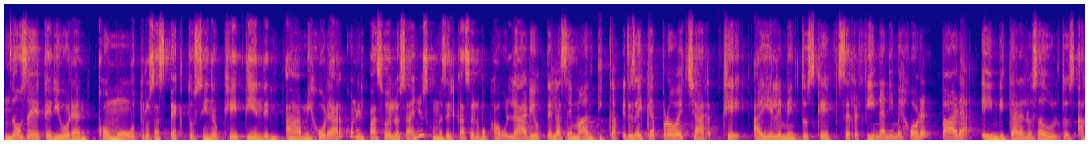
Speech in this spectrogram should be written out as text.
no se deterioran como otros aspectos, sino que tienden a mejorar con el paso de los años, como es el caso del vocabulario, de la semántica. Entonces hay que aprovechar que hay elementos que se refinan y mejoran para invitar a los adultos a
